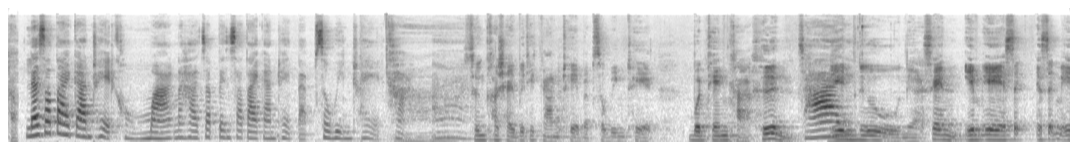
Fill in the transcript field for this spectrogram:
ครับ และสไตล์การเทรดของมาร์กนะคะ จะเป็นสไตล์การเทรดแบบ swing trade ค่ะอ่าอ่าซึ่งเขาใช้วิธีการเทรดแบบสวิงเทรด บนเทรนขาขึ้นใช่ยืนดูเหนือเส้น MA SMA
